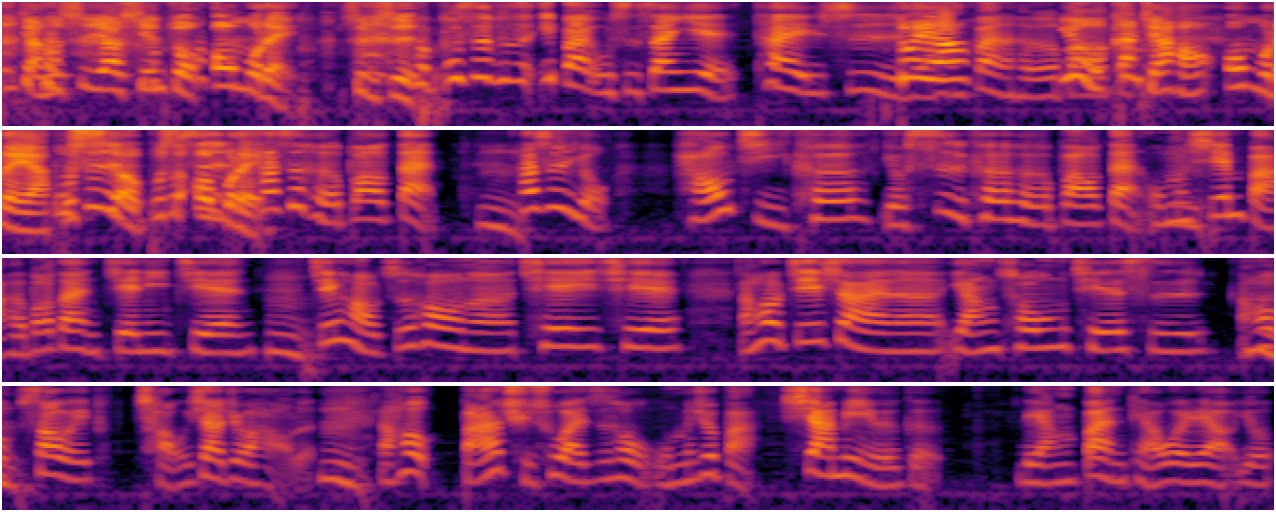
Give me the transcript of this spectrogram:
你讲的是要先做 omelette 是不是？不是不是，一百五十三页泰式对呀，拌荷包，因为我看起来好像 omelette 啊，不是哦，不是 omelette，它是荷包蛋，嗯它是有好几颗，有四颗荷包蛋。我们先把荷包蛋煎一煎，煎好之后呢，切一切，然后接下来呢，洋葱切丝，然后稍微炒一下就好了。嗯，然后把它取出来之后，我们就把下面有一个。凉拌调味料有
